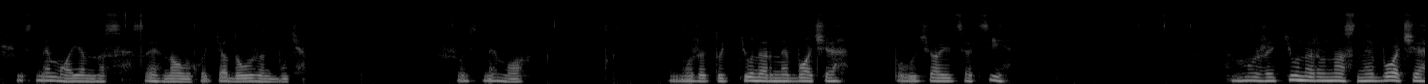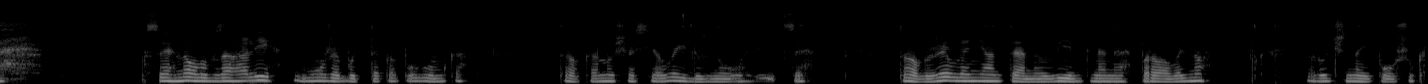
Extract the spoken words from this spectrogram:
Щось немає в нас сигналу, хоча должен бути. Щось нема. Може тут тюнер не бачить, получається, ці. Може тюнер у нас не бачить сигналу взагалі. Може бути така поломка. Так, а ну зараз я вийду знову звідси. Так, живлення антени увімкнене правильно. Ручний пошук.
